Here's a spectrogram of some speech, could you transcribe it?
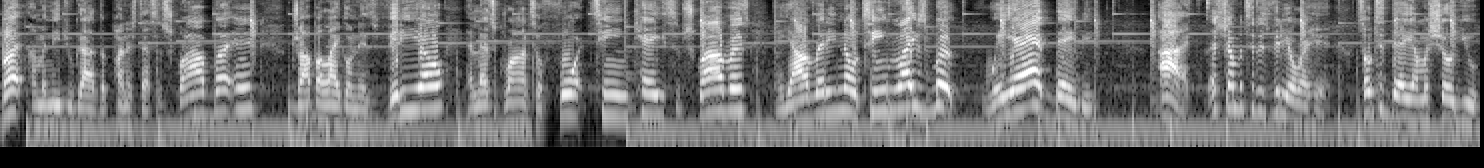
But I'm gonna need you guys to punish that subscribe button, drop a like on this video, and let's grind to 14k subscribers. And y'all already know Team Lifesbook, where you at, baby? Alright, let's jump into this video right here. So today I'm going to show you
